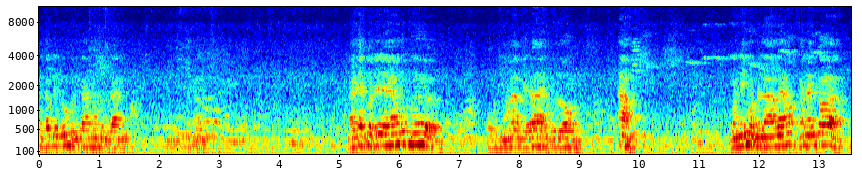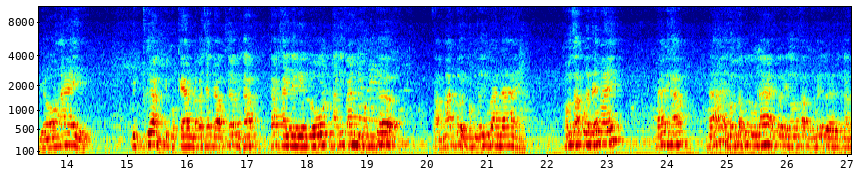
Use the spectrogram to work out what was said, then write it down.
นะครับเรียนรู้เหมือนกันทำเหมือนกันนะครับไหนใครเปิดได้แล้วยกมือโอ้ดีมากจะได้มือลงอ้าว วันนี้หมดเวลาแล้วเพราะนั้นก็เดี๋ยวให้ปิดเครื่องปิดโปรแกรมแล้วก็ชัดดาวเครื่องนะครับ ถ้าใครจะเรียนรู้ถ้าที่บ้านมีคอมพิวเตอร์ สามารถเปิดคอมพิวเตอร์ที่บ้านได้ โทรศัพท์เปิดได้ไหมได้ไหมครับ ได้โทรศัพท์ก็ดูได้เปิดในโทรศัพท์ดูได้เลยนะครับ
